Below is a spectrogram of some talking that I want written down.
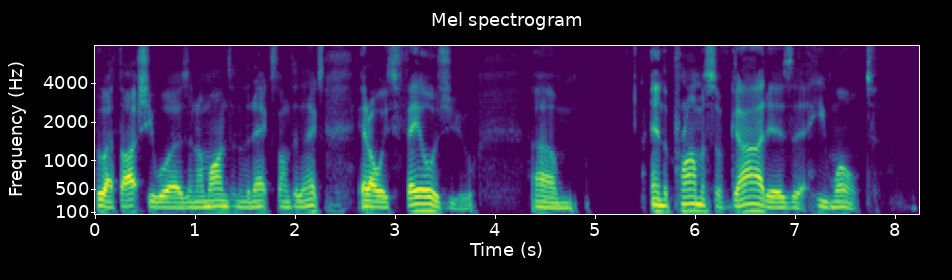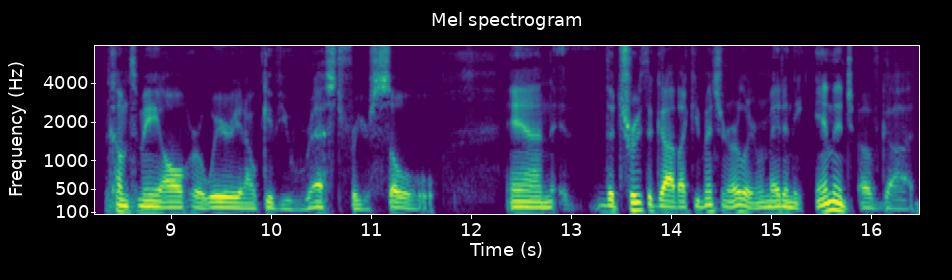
who I thought she was and I'm on to the next, on to the next. It always fails you. Um, and the promise of God is that he won't. Come to me all who are weary and I'll give you rest for your soul. And the truth of God, like you mentioned earlier, we're made in the image of God.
